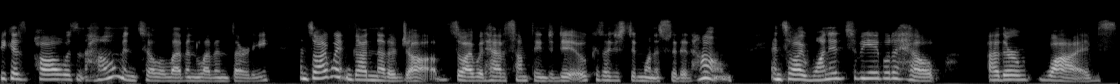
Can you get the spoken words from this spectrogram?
because paul wasn't home until 11 11.30 and so i went and got another job so i would have something to do because i just didn't want to sit at home. And so i wanted to be able to help other wives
